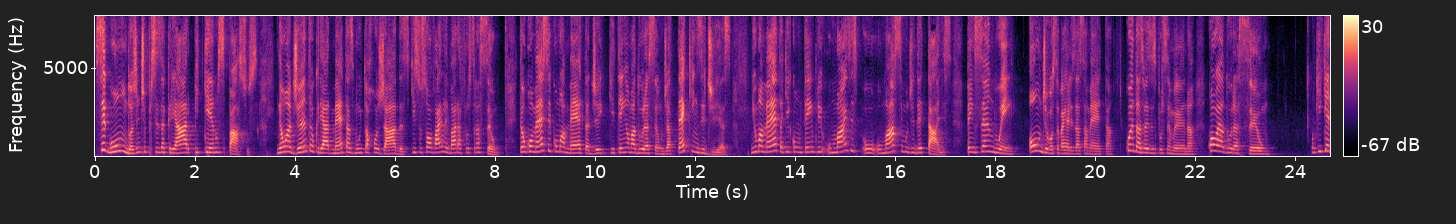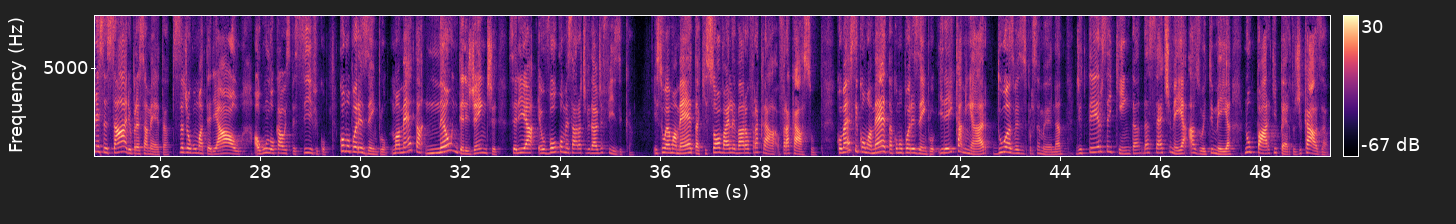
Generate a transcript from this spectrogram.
Segundo, a gente precisa criar pequenos passos. Não adianta eu criar metas muito arrojadas, que isso só vai levar à frustração. Então comece com uma meta de que tenha uma duração de até 15 dias e uma meta que contemple o mais o, o máximo de detalhes, pensando em onde você vai realizar essa meta, quantas vezes por semana, qual é a duração, o que, que é necessário para essa meta? Precisa de algum material, algum local específico? Como, por exemplo, uma meta não inteligente seria: eu vou começar a atividade física. Isso é uma meta que só vai levar ao fracasso. Comece com uma meta como, por exemplo, irei caminhar duas vezes por semana, de terça e quinta, das sete e meia às oito e meia, no parque perto de casa.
